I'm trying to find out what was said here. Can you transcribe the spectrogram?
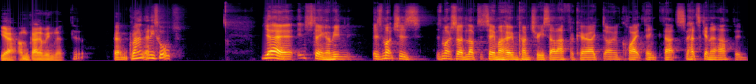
yeah, I'm going to England. Um, Grant, any thoughts? Yeah, interesting. I mean, as much as as much as I'd love to say my home country, South Africa, I don't quite think that's that's going to happen.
